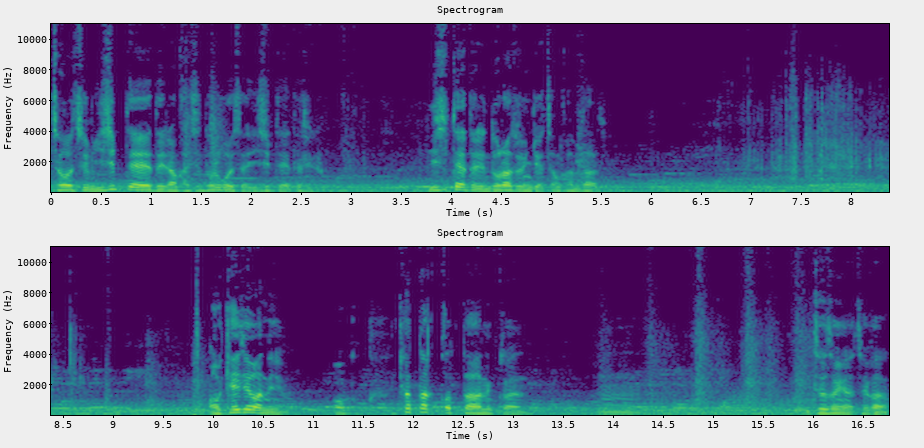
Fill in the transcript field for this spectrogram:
저 지금 20대 애들이랑 같이 놀고 있어요 20대 애들이랑 20대 애들이 놀아주는 게 참 감사하죠. 어 케이제와님 어 켰다 껐다 하니까 음 죄송해요. 제가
